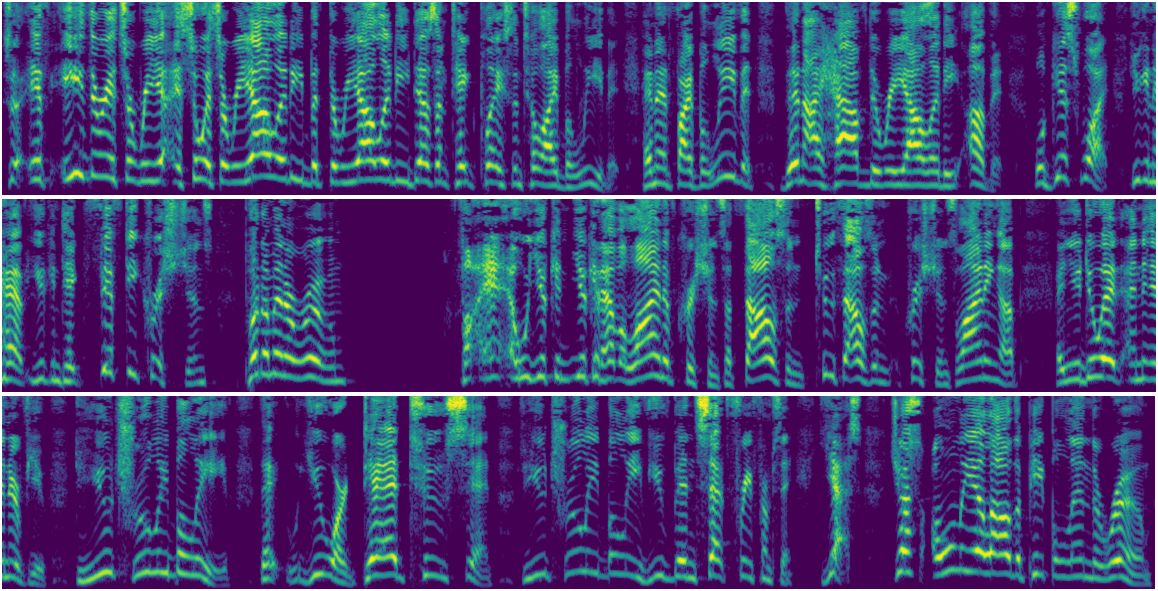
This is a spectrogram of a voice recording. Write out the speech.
so if either it's a rea- so it's a reality, but the reality doesn't take place until I believe it. And if I believe it, then I have the reality of it. Well, guess what? You can have, you can take 50 Christians, put them in a room, Eh, you can, you can have a line of Christians, a thousand, two thousand Christians lining up and you do an interview. Do you truly believe that you are dead to sin? Do you truly believe you've been set free from sin? Yes. Just only allow the people in the room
